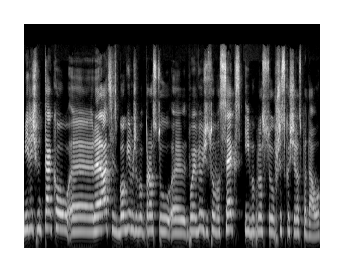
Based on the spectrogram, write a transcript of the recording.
mieliśmy taką e, relację z Bogiem, że po prostu e, pojawiło się słowo seks i po prostu wszystko się rozpadało.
